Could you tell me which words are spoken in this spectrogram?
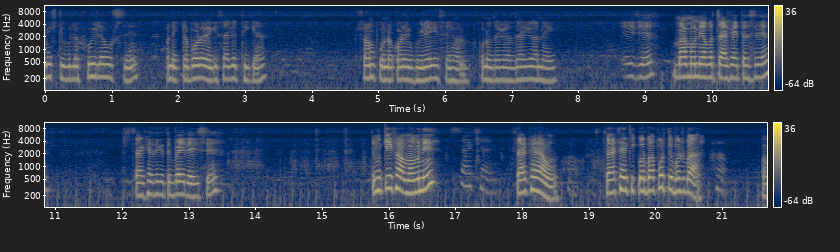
মিষ্টিগুলো ফুইলে উঠছে অনেকটা বড় হয়ে গেছে আগের থেকে। সম্পূর্ণ করে ভুইরা গেছে এখন কোনো জায়গার জায়গা নেই। এই যে মামুনি আবার চা খাইতেছে। চা খাইতে খাইতে বাইরে আইছে। তুমি কি খাও মামুনি? চা খাও? চা খেয়ে কি করবা? পড়তে বসবা? ও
